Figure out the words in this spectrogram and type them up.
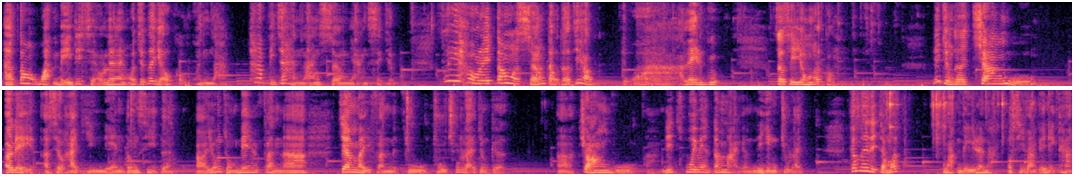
啊，当我画眉的时候呢，我觉得有一个困难，它比较很难上颜色。后咧，当我想到咗之后，哇！v e r y good，就是用一个呢种嘅浆糊，我哋啊小孩子粘东西的啊，用种面粉啊，將米粉煮煮出來种嘅啊浆糊啊，你外面得買嘅？你認住嚟，咁你哋怎么抹你咧嗱？我示范俾你看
